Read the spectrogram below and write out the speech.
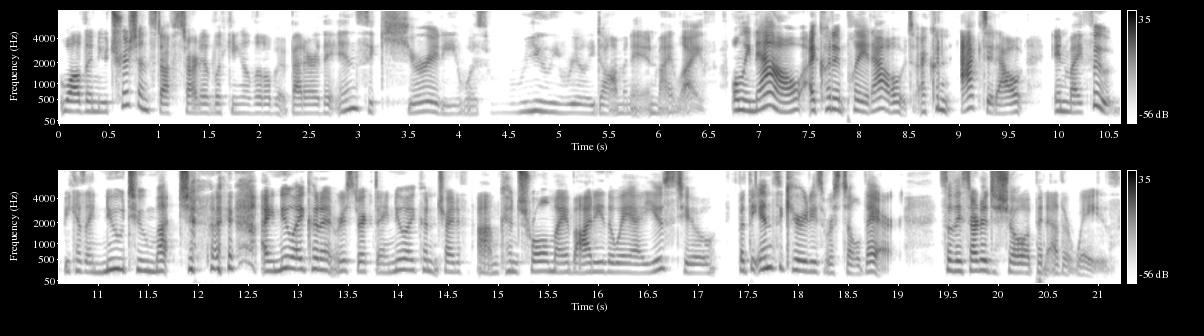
while the nutrition stuff started looking a little bit better, the insecurity was really, really dominant in my life. Only now I couldn't play it out. I couldn't act it out in my food because I knew too much. I knew I couldn't restrict. I knew I couldn't try to um, control my body the way I used to, but the insecurities were still there. So they started to show up in other ways.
